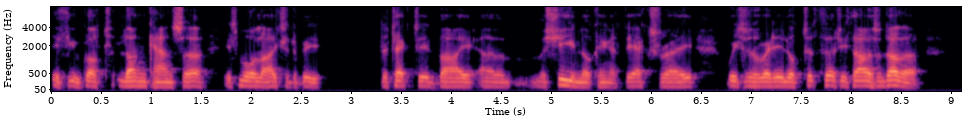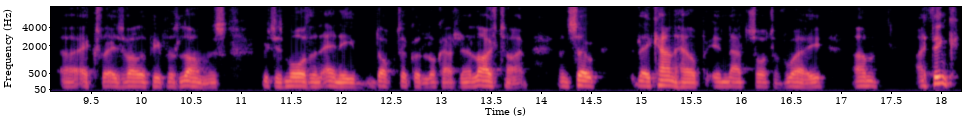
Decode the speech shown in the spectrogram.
if you've got lung cancer, it's more likely to be detected by a machine looking at the X ray, which has already looked at 30,000 other uh, X rays of other people's lungs, which is more than any doctor could look at in a lifetime. And so they can help in that sort of way. Um, I think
